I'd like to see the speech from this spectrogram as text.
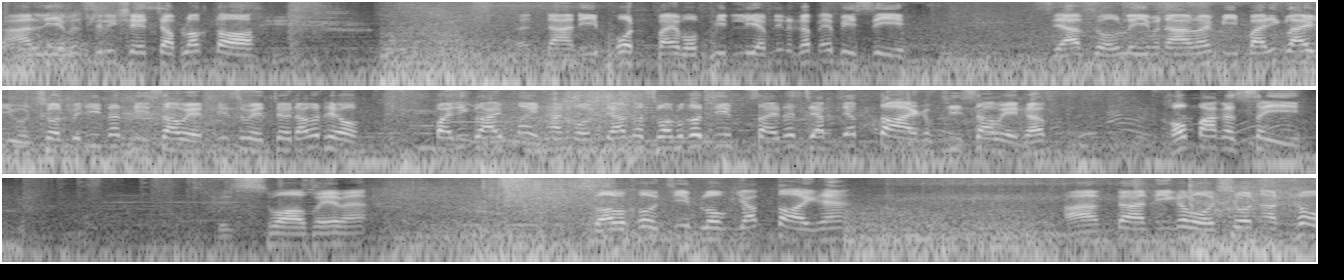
หาเหลี่ยมเป็นซิลิเชนจับล็อกต่อด้านนี้พ่นไปผมผิดเหลี่ยมนี่นะครับ FBC เสียบสวงลีมานานไว้มีไปทิ้งไลท์อยู่ชนไปที่นาทีซาเวตทีซาเวตเจอดักเทลไปทิ้งไลท์ไม่ทันผมดแจ๊บก็สวนมันก็จิ้มใส่นั่นแจ๊บแจ๊บตายกับทีซาเวตครับเขามากัน4เป็นสวอมเวฟฮะสวอมเข้าจิ้มลงย้ำต่ออีกนะทางด้านนี้ครับผมชนอัดเข้า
